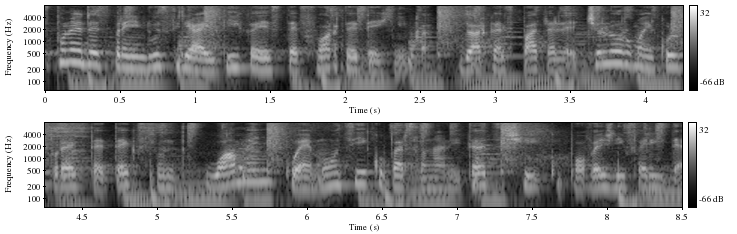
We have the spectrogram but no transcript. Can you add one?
spune despre industria IT că este foarte tehnică, doar că în spatele celor mai cool proiecte tech sunt oameni cu emoții, cu personalități și cu povești diferite.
